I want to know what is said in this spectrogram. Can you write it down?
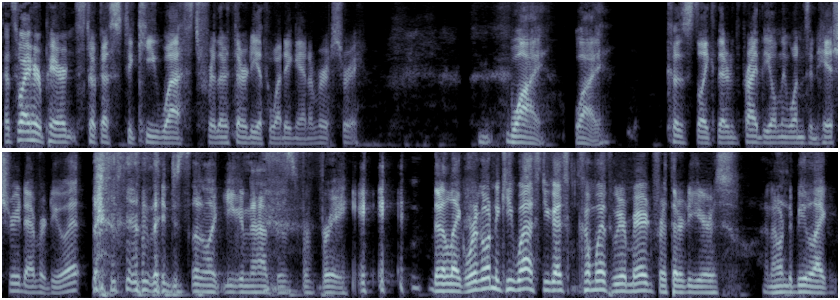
That's why her parents took us to Key West for their 30th wedding anniversary. Why? Why? Because like they're probably the only ones in history to ever do it. they just are like, you can have this for free. They're like, we're going to Key West. You guys can come with. We were married for 30 years. And I wanted to be like,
